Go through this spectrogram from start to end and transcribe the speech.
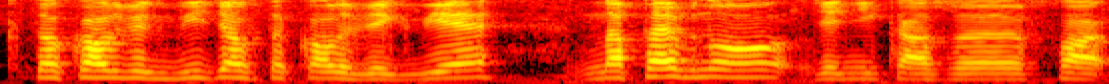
ktokolwiek widział, ktokolwiek wie. Na pewno dziennikarze fa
